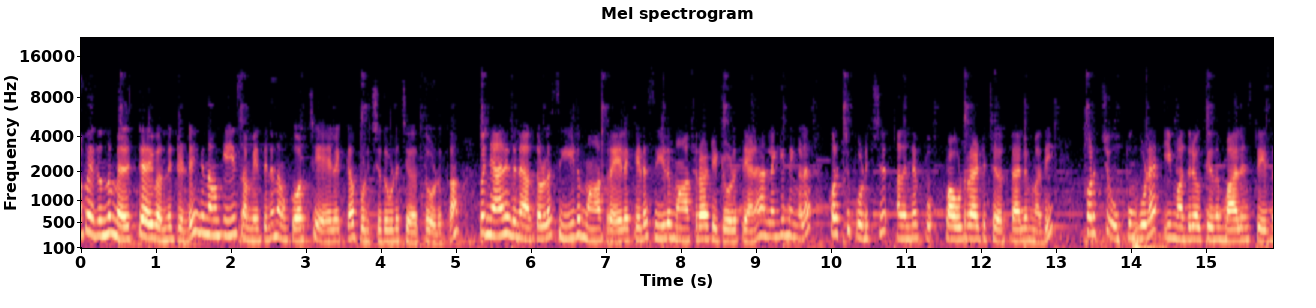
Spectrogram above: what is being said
അപ്പോൾ ഇതൊന്ന് മെൽറ്റായി വന്നിട്ടുണ്ട്. ഇനി നമുക്ക് ഈ സമയത്തിന് നമുക്ക് കുറച്ച് ഏലക്ക പൊടിച്ചതുകൂടെ ചേർത്ത് കൊടുക്കാം. അപ്പോൾ ഞാൻ ഇതിനകത്തുള്ള സീഡ് മാത്രം ഏലക്കയുടെ സീഡ് മാത്രമായിട്ട് ഇട്ട് കൊടുത്തതാണ്. അല്ലെങ്കിൽ നിങ്ങൾ കുറച്ച് പൊടിച്ച് അതിന്റെ പൗഡറായിട്ട് ചേർത്താലും മതി. കുറച്ച് ഉപ്പും കൂടെ ഈ മധുരമൊക്കെ ഒന്ന് ബാലൻസ് ചെയ്ത്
